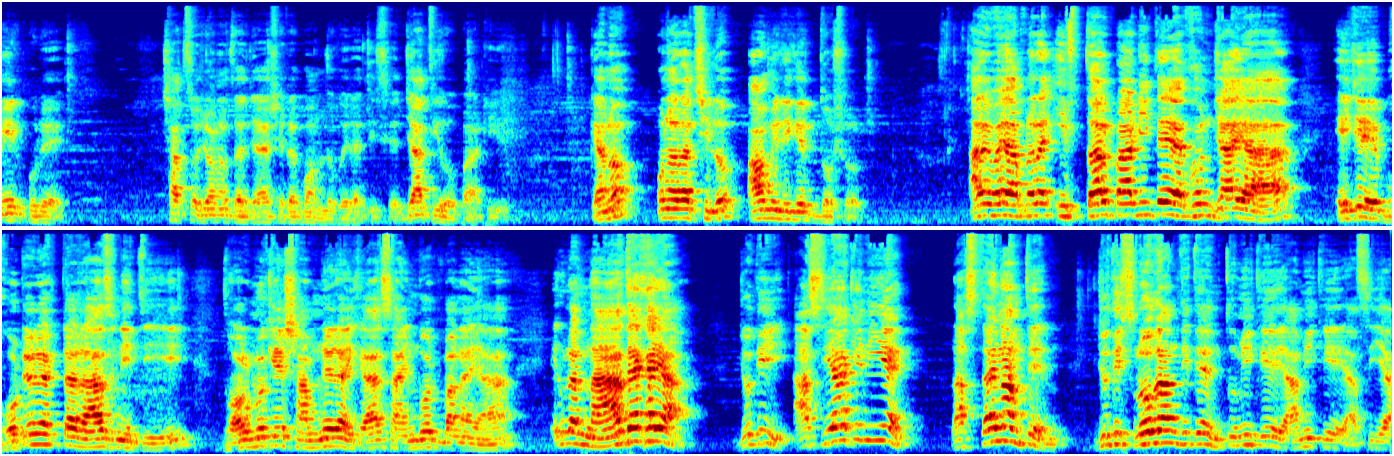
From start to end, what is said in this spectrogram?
মিরপুরে। ছাত্র জনতা যায় সেটা বন্ধ করে দিছে, জাতীয় পার্টি। কেন? ওনারা ছিল আওয়ামী লীগের দোসর আরে ভাই, আপনারা ইফতার পার্টিতে এখন যায়া, এই যে ভোটের একটা রাজনীতি, ধর্মকে সামনে রাখা সাইনবোর্ড বানায়া, এগুলা না দেখায়া, যদি আসিয়াকে নিয়ে রাস্তায় নামতেন, যদি স্লোগান দিতেন, তুমি কে, আমি কে, আসিয়া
